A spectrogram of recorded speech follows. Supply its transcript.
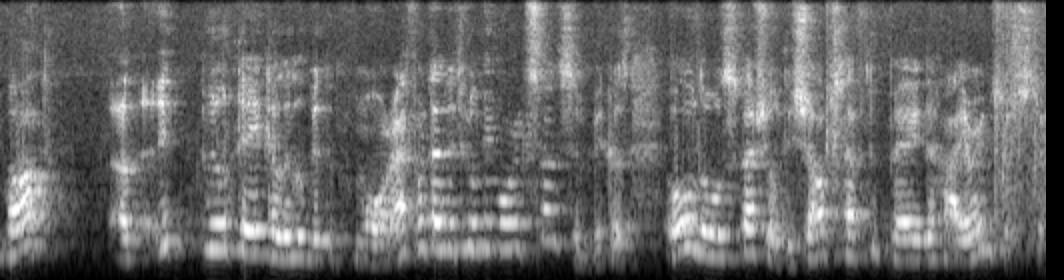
but uh, it will take a little bit more effort and it will be more expensive because all those specialty shops have to pay the higher interest rate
